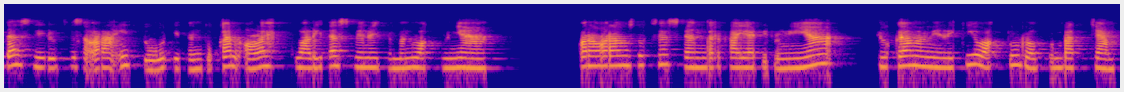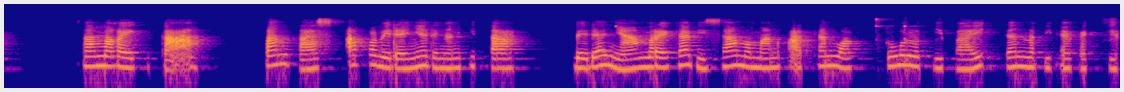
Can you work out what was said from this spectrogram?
Kualitas hidup seseorang itu ditentukan oleh kualitas manajemen waktunya. Orang-orang sukses dan terkaya di dunia juga memiliki waktu 24 jam. Sama kayak kita. Lantas, apa bedanya dengan kita? Bedanya, mereka bisa memanfaatkan waktu lebih baik dan lebih efektif.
